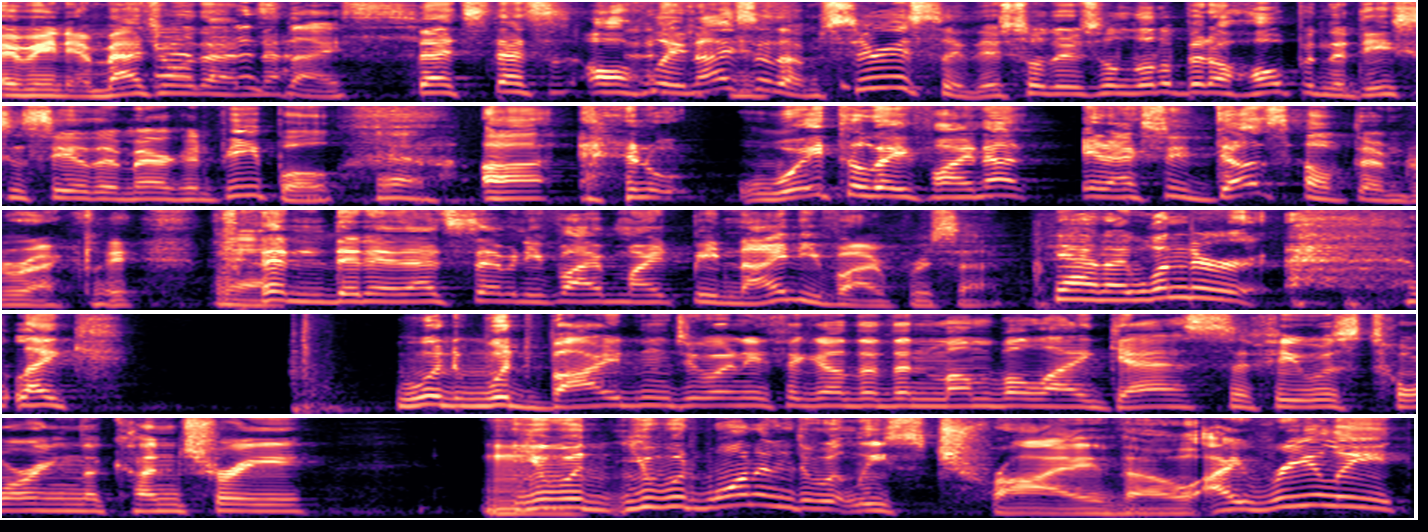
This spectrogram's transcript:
I mean, imagine yeah, what that, that is nice. That's that's awfully nice of them. Seriously, so there's a little bit of hope in the decency of the American people. Yeah. Uh, and wait till they find out it actually does help them directly. Yeah. Then, then that 75 might be 95 percent. Yeah, and I wonder, like, would would Biden do anything other than mumble? I guess if he was touring the country. Mm. You would you would want him to at least try though. I really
